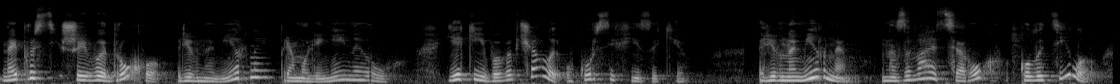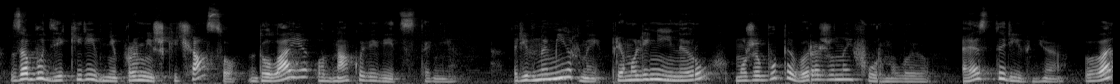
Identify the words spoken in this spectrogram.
Найпростіший вид руху рівномірний прямолінійний рух, який ви вивчали у курсі фізики. Рівномірним називається рух, коли тіло за будь-які рівні проміжки часу долає однакові відстані. Рівномірний прямолінійний рух може бути виражений формулою S дорівнює V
